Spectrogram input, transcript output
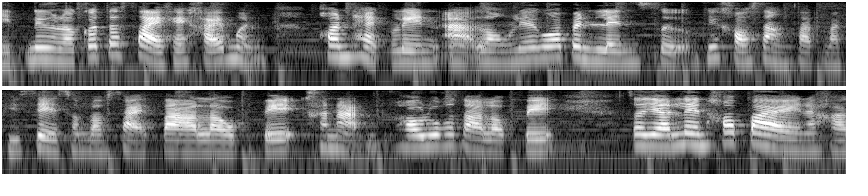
นิดนึง แล้วก็จะใส่คล้ายๆเหมือนคอนแทคเลนส์อะลองเรียกว่าเป็นเลนส์เสริมที่เขาสั่งตัดมาพิเศษสำหรับสายตาเราเป๊ะขนาดเท่าลูกตาเราเป๊ะจะยัดเลนส์เข้าไปนะคะ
